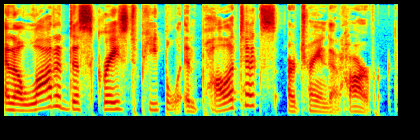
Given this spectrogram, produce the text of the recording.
and a lot of disgraced people in politics are trained at Harvard.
